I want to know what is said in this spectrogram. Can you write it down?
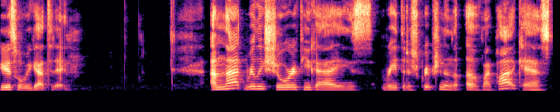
here's what we got today. I'm not really sure if you guys read the description the, of my podcast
